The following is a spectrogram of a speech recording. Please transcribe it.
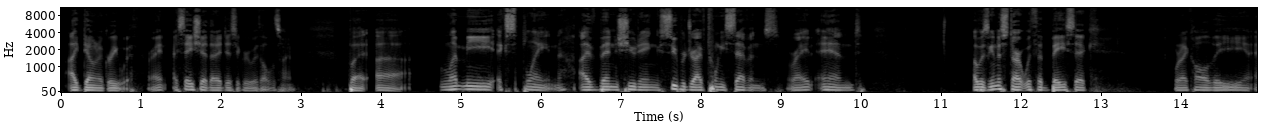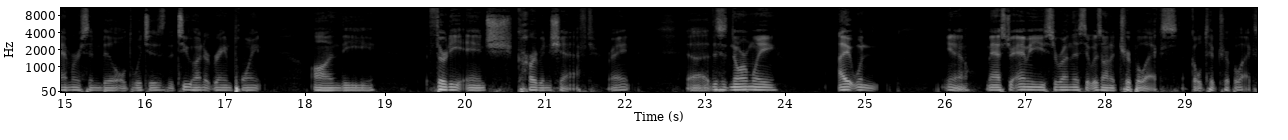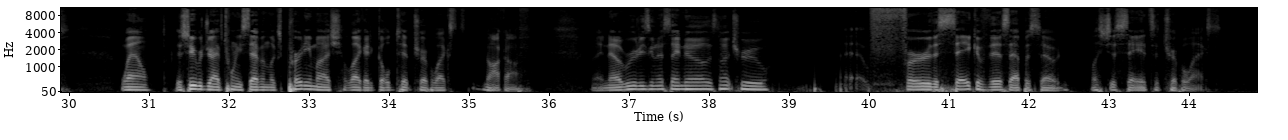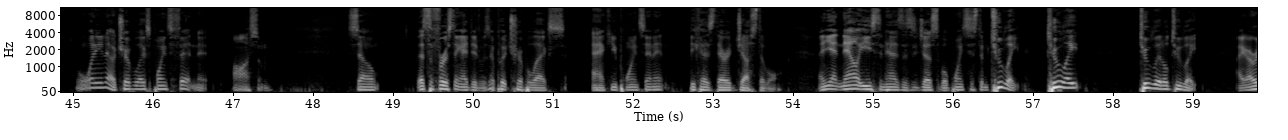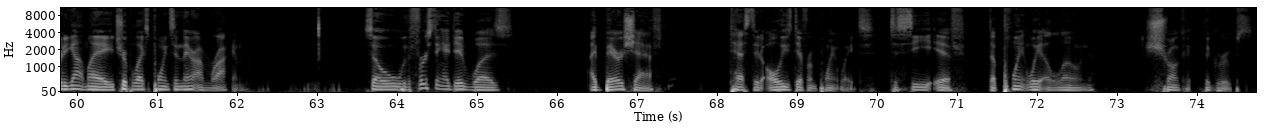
I don't agree with, right? I say shit that I disagree with all the time. But uh, let me explain. I've been shooting Super Drive 27s, right? And I was going to start with the basic, what I call the Emerson build, which is the 200 grain point on the 30 inch carbon shaft, right? Uh, this is normally, I when you know Master Emmy used to run this, it was on a triple X, gold tip triple X. Well, the Super Drive 27 looks pretty much like a gold tip triple X knockoff. I know Rudy's gonna say no, that's not true. For the sake of this episode, let's just say it's a triple X. Well, what do you know? Triple X points fit in it. Awesome. So that's the first thing I did was I put triple X Acu points in it because they're adjustable. And yet now Easton has this adjustable point system. Too late. Too late. Too little. Too late. I already got my triple X points in there. I'm rocking. So the first thing I did was I bare shaft tested all these different point weights to see if the point weight alone shrunk the groups.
